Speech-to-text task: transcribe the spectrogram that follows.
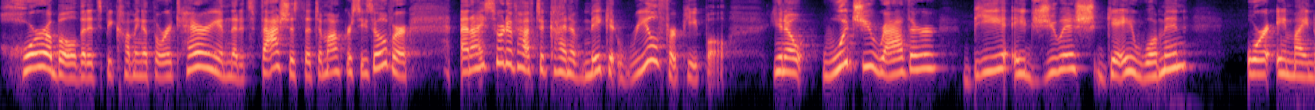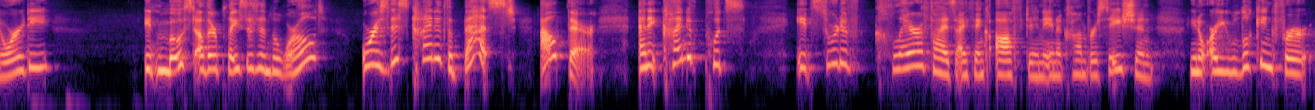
horrible, that it's becoming authoritarian, that it's fascist, that democracy's over. And I sort of have to kind of make it real for people. You know, would you rather be a Jewish gay woman or a minority in most other places in the world? Or is this kind of the best out there? And it kind of puts, it sort of clarifies, I think, often in a conversation, you know, are you looking for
